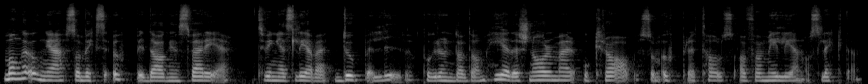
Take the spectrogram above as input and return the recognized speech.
Många unga som växer upp i dagens Sverige tvingas leva ett dubbelliv på grund av de hedersnormer och krav som upprätthålls av familjen och släkten.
